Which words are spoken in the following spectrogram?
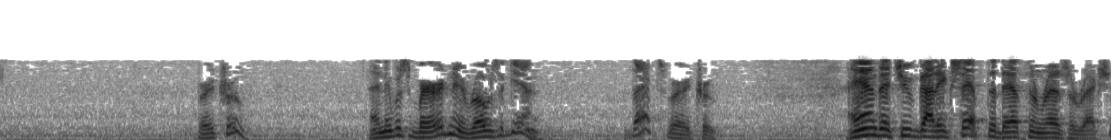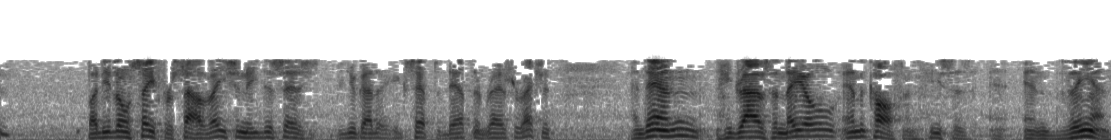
Very true. And he was buried and he rose again. That's very true and that you've got to accept the death and resurrection. But he don't say for salvation. He just says you got to accept the death and resurrection. And then he drives the nail in the coffin. He says, and then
